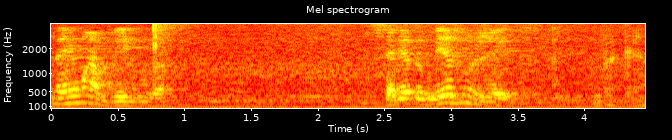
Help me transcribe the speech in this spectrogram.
Nenhuma vírgula. Seria do mesmo jeito. Bacana.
